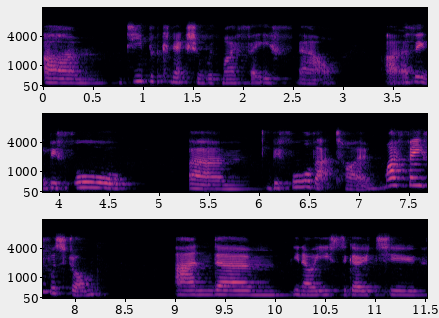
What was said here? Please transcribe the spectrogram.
um, deeper connection with my faith now. I think before um, before that time, my faith was strong, and um, you know I used to go to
